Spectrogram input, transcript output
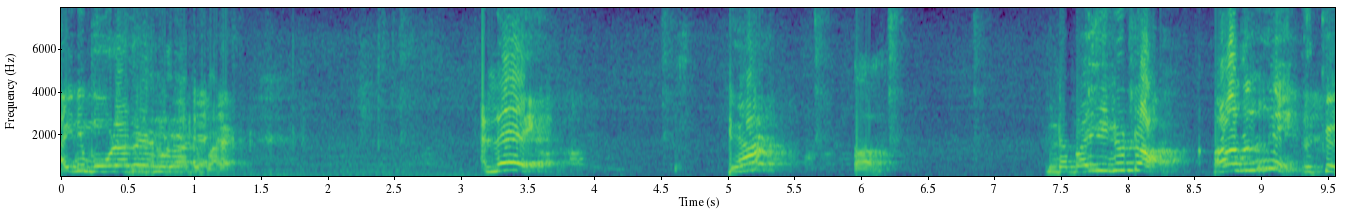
അതിന് മൂളാതെ ഞങ്ങളുടെ നാട്ടിൽ പറയാം. അല്ലേ? എന്റെ പൈ ഇന്നുണ്ടോ? നിക്ക്.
